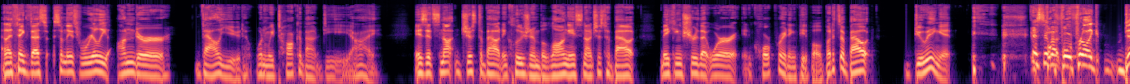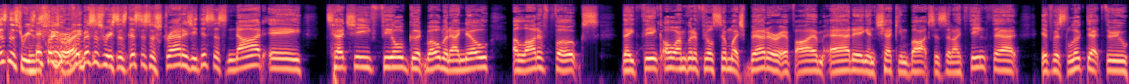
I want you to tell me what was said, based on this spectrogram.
And I think that's something that's really undervalued when we talk about DEI. Is it's not just about inclusion and belonging. It's not just about making sure that we're incorporating people, but it's about doing it It's for, about- for, for like business reasons too, for business reasons. This is a strategy. This is not a touchy, feel good moment. I know a lot of folks they think, "Oh, I'm going to feel so much better if I'm adding and checking boxes." And I think that if it's looked at through,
